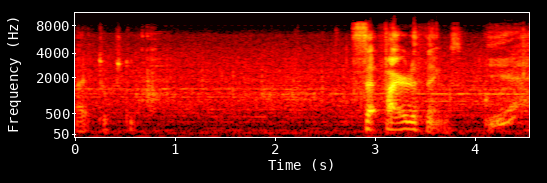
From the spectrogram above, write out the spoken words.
I have torch too. Set fire to things. Yeah.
